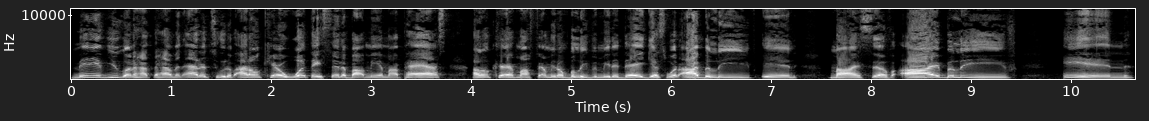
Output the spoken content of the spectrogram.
Many of you going to have to have an attitude of, I don't care what they said about me in my past. I don't care if my family don't believe in me today. Guess what? I believe in myself. I believe in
